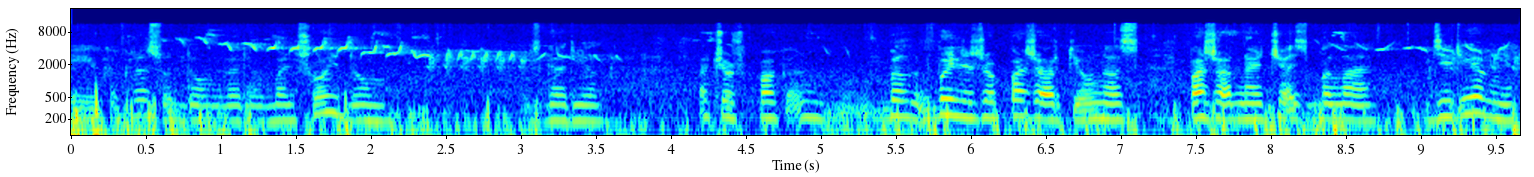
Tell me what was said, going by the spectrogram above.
И как раз вот дом горел, большой дом сгорел. А что ж, были же пожарки, у нас пожарная часть была в деревне,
